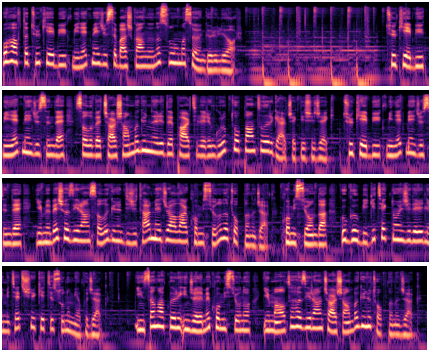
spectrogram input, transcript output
bu hafta Türkiye Büyük Millet Meclisi Başkanlığı'na sunulması öngörülüyor. Türkiye Büyük Millet Meclisi'nde salı ve çarşamba günleri de partilerin grup toplantıları gerçekleşecek. Türkiye Büyük Millet Meclisi'nde 25 Haziran Salı günü Dijital Mecralar Komisyonu da toplanacak. Komisyonda Google Bilgi Teknolojileri Limited şirketi sunum yapacak. İnsan Hakları İnceleme Komisyonu 26 Haziran Çarşamba günü toplanacak.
